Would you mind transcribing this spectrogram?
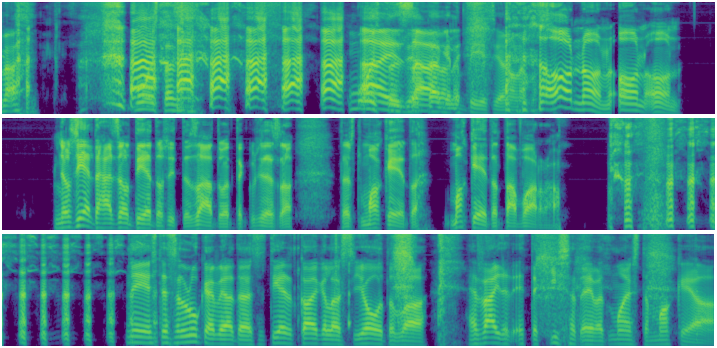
Mä muistan, muistan Ai että tällainen biisi on olemassa. On, on, on, on. No sieltähän se on tieto sitten saatu, että kyseessä on tästä makeeta, makeeta tavaraa. Niin, sitten se lukee vielä tässä, että tiedät kaikenlaista joutavaa. Hän väität, että kissat eivät maista makeaa.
